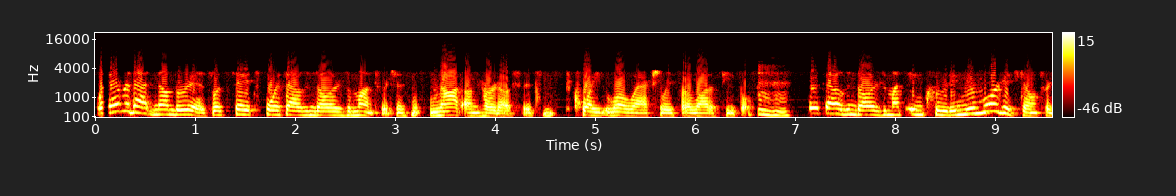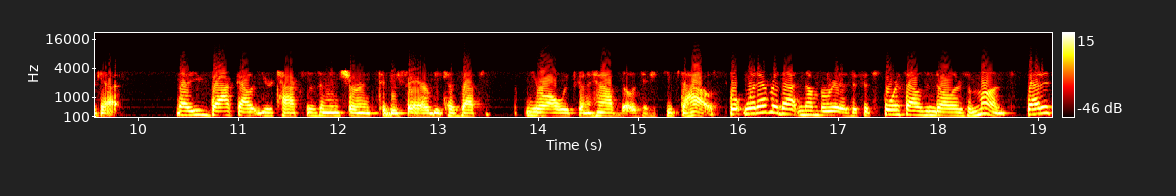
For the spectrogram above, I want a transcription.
Whatever that number is, let's say it's $4,000 a month, which is not unheard of. It's quite low, actually, for a lot of people. Mm-hmm. $4,000 a month, including your mortgage, don't forget. Now, you back out your taxes and insurance, to be fair, because that's you're always going to have those if you keep the house. But whatever that number is, if it's $4,000 a month, that is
